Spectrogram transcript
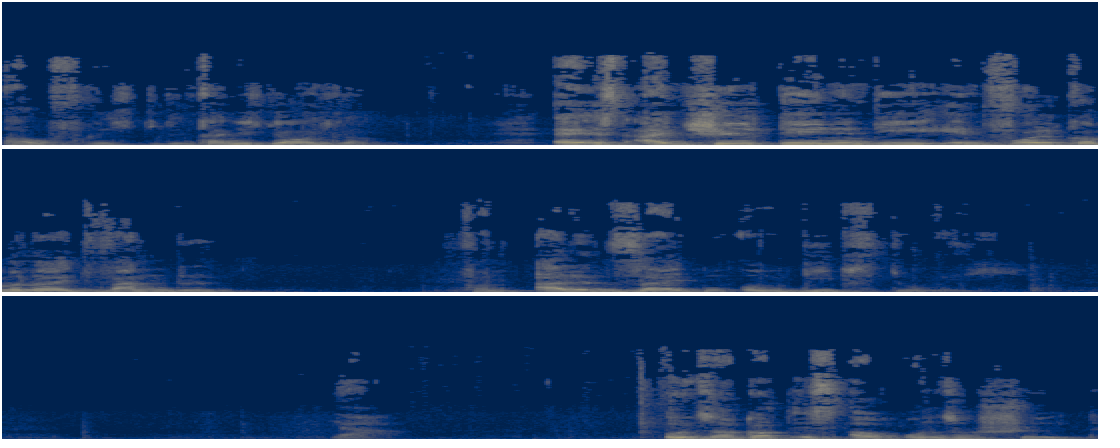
Aufrichtigen, kann nicht die Heuchler. Er ist ein Schild denen, die in Vollkommenheit wandeln. Von allen Seiten umgibst du mich. Ja. Unser Gott ist auch unser Schild.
